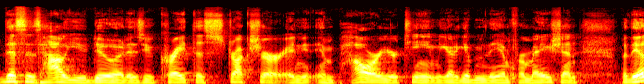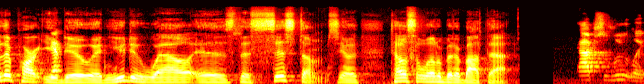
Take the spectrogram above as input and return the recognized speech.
this is how you do it: is you create this structure and empower your team. You got to give them the information, but the other part you yep. do and you do well is the systems. You know, tell us a little bit about that. Absolutely.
